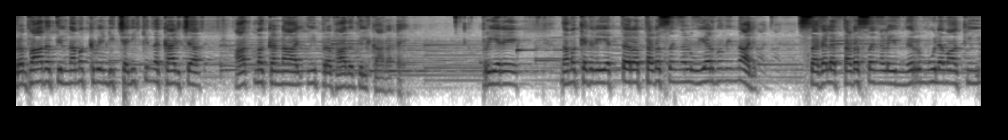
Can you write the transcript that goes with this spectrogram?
പ്രഭാതത്തിൽ നമുക്ക് വേണ്ടി ചലിക്കുന്ന കാഴ്ച ആത്മക്കണ്ണാൽ ഈ പ്രഭാതത്തിൽ കാണട്ടെ. പ്രിയരെ നമുക്കെതിരെ എത്ര തടസ്സങ്ങൾ ഉയർന്നു നിന്നാലും സകല തടസ്സങ്ങളെയും നിർമൂലമാക്കി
